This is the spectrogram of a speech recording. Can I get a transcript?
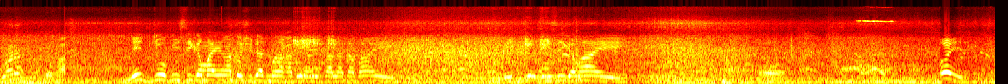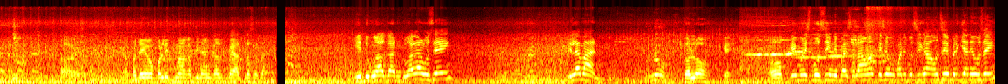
Duwara. Ito ha. Medyo busy gamay ang ato syudad mga kabinangkal na Medyo busy gamay. Oh. Oy! Oy. Napaday mo palit mga kabinangkal pa atlas ata. Idungagan, dungagan mo sing. Pila man? Ulo. Tolo. Okay. Okay, mo busing ni pa. Salamat kasi mo pa ni busing nga. Unsay baligyan ni busing?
